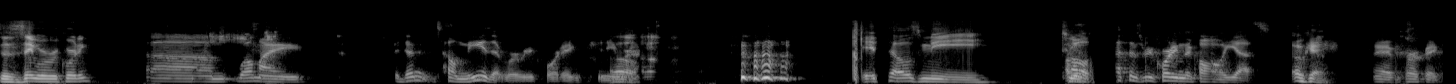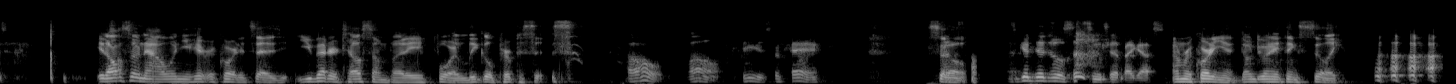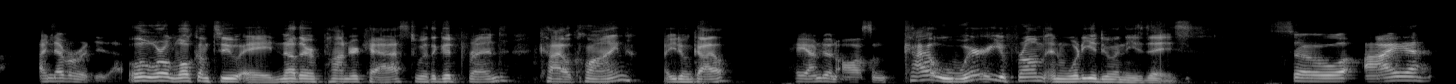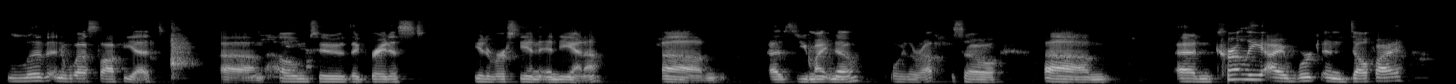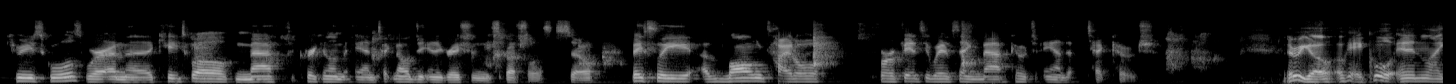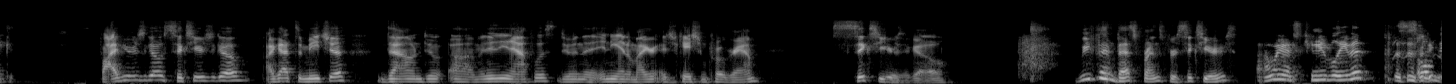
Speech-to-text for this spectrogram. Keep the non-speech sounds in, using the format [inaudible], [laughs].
Does it say we're recording? Um, well, my it doesn't tell me that we're recording anywhere. Oh. [laughs] It tells me. To, Oh, Seth is recording the call. Yes. Okay. Okay, perfect. It also now, when you hit record, it says you better tell somebody for legal purposes. [laughs] Oh, well, geez, okay. So It's good digital citizenship, I guess. I'm recording it. Don't do anything silly. [laughs] I never would do that. Hello, world. Welcome to another Pondercast with a good friend, Kyle Klein. How you doing, Kyle? Hey, I'm doing awesome. Kyle, where are you from, and what are you doing these days? So I live in West Lafayette, um, home to the greatest university in Indiana. Um, as you might know, Oiler up. So, um, and currently I work in Delphi Community Schools, where I'm the K-12 math curriculum and technology integration specialist. So basically, a long title for a fancy way of saying math coach and tech coach. There we go. Okay, cool. And like five years ago, six years ago, I got to meet you down do, um, in Indianapolis doing the Indiana Migrant Education Program. Six years ago, we've been best friends for six years. Oh my gosh, can you believe it? This is Oh my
